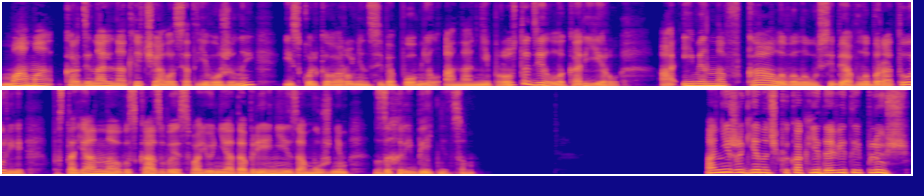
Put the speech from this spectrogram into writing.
Мама кардинально отличалась от его жены, и сколько Воронин себя помнил, она не просто делала карьеру, а именно вкалывала у себя в лаборатории, постоянно высказывая свое неодобрение замужним захребетницам. Они же, Геночка, как ядовитый плющ.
